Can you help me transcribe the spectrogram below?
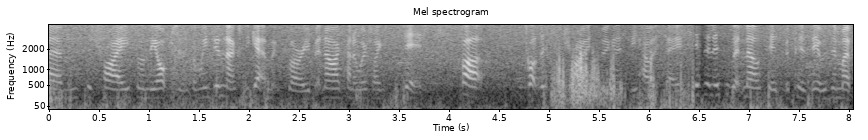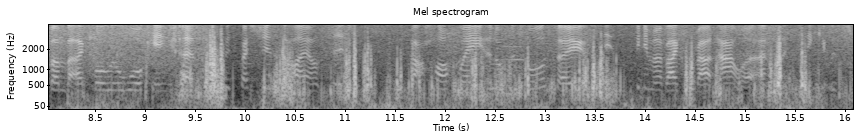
um, to try some of the options, and we didn't actually get a McFlurry, but now I kind of wish I did. But got this to try, so we're going to see how it tastes. It's a little bit melted because it was in my bum bag while we were walking. Um, quiz question that I answered was about halfway along the tour, so it's been in my bag for about an hour, and I think it was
